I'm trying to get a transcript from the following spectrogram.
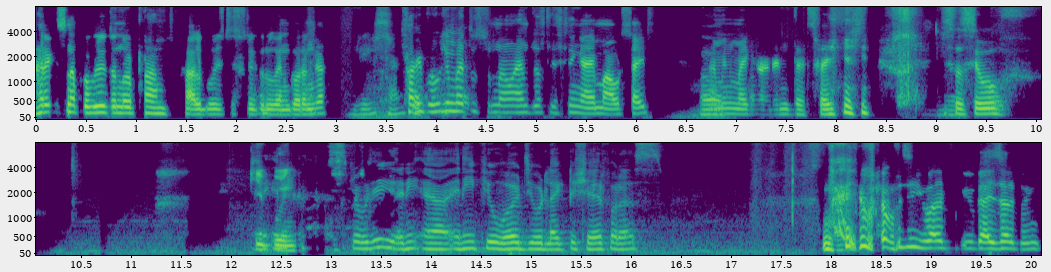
Hare Krishna, Prabhuji Chandra Pram, Alguj, Sri Guru and Gauranga. Sorry, Prabhuji, I am just listening. I am outside. I'm in my garden, that's why. So, so. Keep going. Prabhuji, any, uh, any few words you would like to share for us Prabhuji, you are you guys are doing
